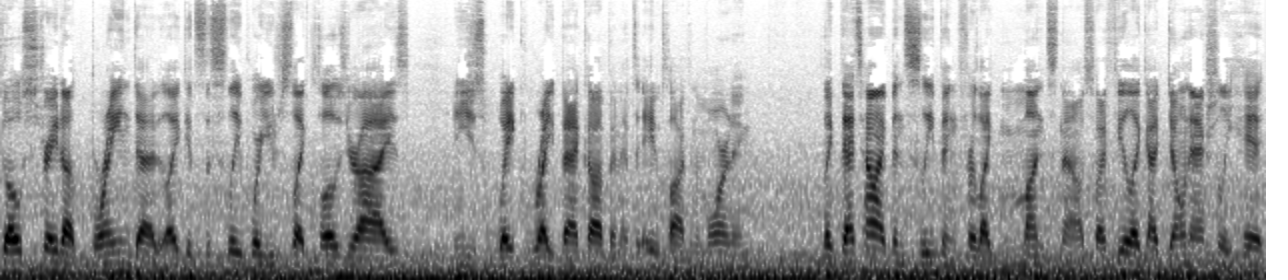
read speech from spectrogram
go straight up brain dead. Like it's the sleep where you just like close your eyes and you just wake right back up and it's eight o'clock in the morning. Like that's how I've been sleeping for like months now. So I feel like I don't actually hit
